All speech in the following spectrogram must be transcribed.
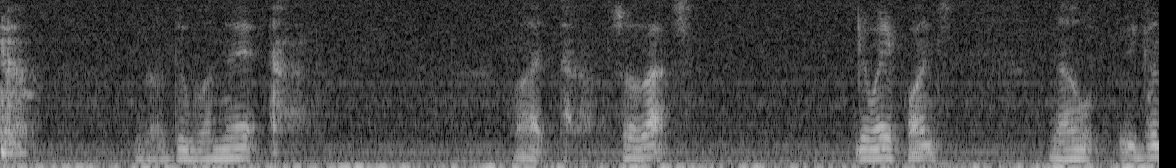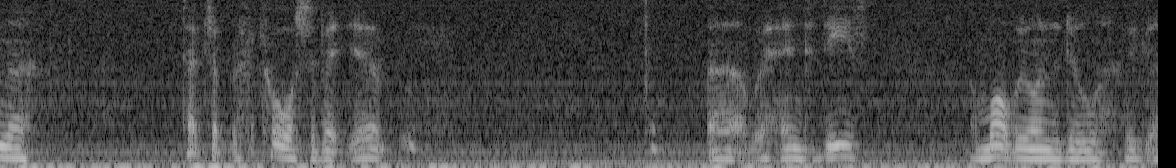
I'm going to do one there. Right so that's your waypoints. Now we're going to touch up the course a bit yeah uh, with entities and what we want to do going to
